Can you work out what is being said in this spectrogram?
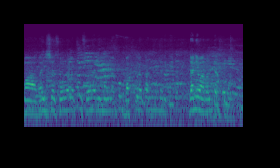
మా వైశ్య సోదరులకు సోదరిమణులకు భక్తులకు అందరికీ ధన్యవాదాలు తెలుపుతున్నాను.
